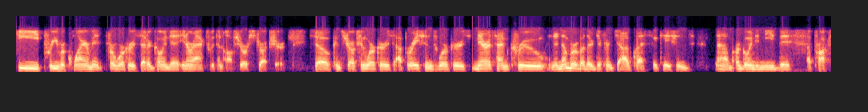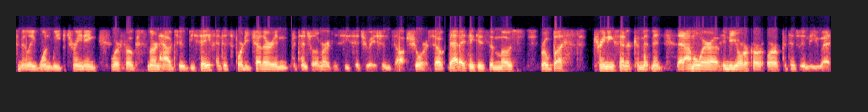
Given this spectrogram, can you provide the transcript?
key pre-requirement for workers that are going to interact with an offshore structure. So construction workers, operations workers, maritime crew, and a number of other different job classifications um, are going to need this approximately one week training where folks learn how to be safe and to support each other in potential emergency situations offshore. So that I think is the most robust training center commitment that I'm aware of in New York or, or potentially in the US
